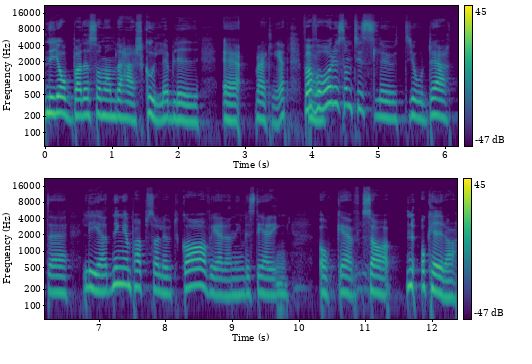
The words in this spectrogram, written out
ni jobbade som om det här skulle bli eh, verklighet. Vad mm. var det som till slut gjorde att eh, ledningen på Absolut gav er en investering och eh, sa Okej då,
